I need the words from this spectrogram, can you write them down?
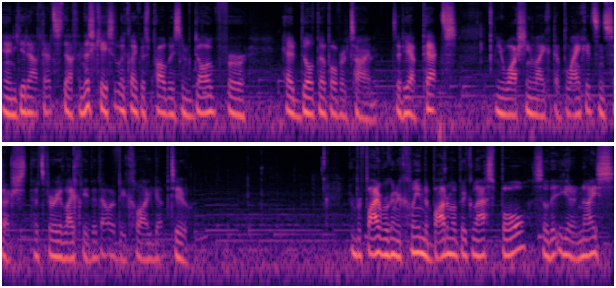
and get out that stuff. In this case, it looked like it was probably some dog fur had built up over time. So if you have pets, and you're washing like the blankets and such, that's very likely that that would be clogged up too. Number five, we're going to clean the bottom of the glass bowl so that you get a nice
